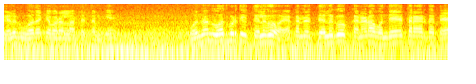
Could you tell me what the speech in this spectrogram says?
ತೆಲುಗು ಓದೋಕ್ಕೆ ಬರಲ್ಲ ಅಂತ ತಮಗೆ. ಒಂದೊಂದು ಓದ್ಬಿಡ್ತೀವಿ ತೆಲುಗು, ಯಾಕಂದರೆ ತೆಲುಗು, ಕನ್ನಡ ಒಂದೇ ಥರ ಇರ್ತೈತೆ.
